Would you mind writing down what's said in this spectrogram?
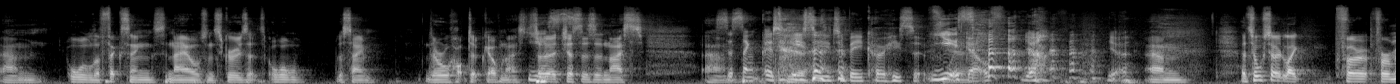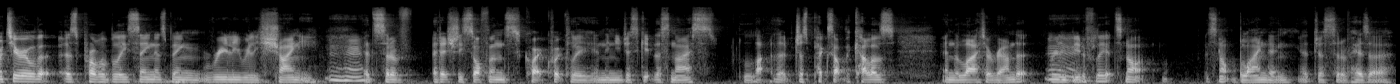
um, all the fixings, the nails and screws. It's all the same. They're all hot dip galvanized. So it just is a nice. Um, Succinct. it's easy to be cohesive. Yes. with Galv. Yeah, yeah. Um, it's also like for for a material that is probably seen as being really really shiny. Mm-hmm. It's sort of it actually softens quite quickly, and then you just get this nice light that just picks up the colours and the light around it really mm. beautifully. It's not it's not blinding. It just sort of has a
